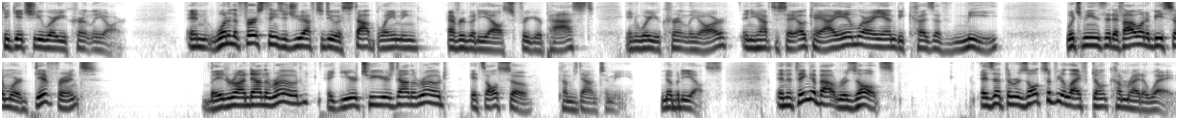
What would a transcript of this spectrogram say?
to get you to where you currently are. And one of the first things that you have to do is stop blaming everybody else for your past and where you currently are. And you have to say, okay, I am where I am because of me, which means that if I want to be somewhere different later on down the road, a year, two years down the road, it's also comes down to me, nobody else. And the thing about results is that the results of your life don't come right away.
